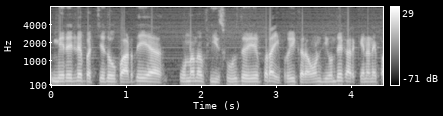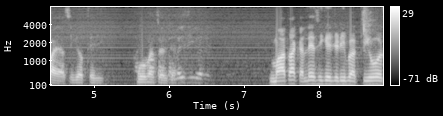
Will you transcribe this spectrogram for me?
ਮੇਰੇ ਜਿਹੜੇ ਬੱਚੇ ਦੋ ਪੜ੍ਹਦੇ ਆ ਉਹਨਾਂ ਦਾ ਫੀਸ ਫੂਸ ਦੇ ਪੜ੍ਹਾਈ ਪੜੂਈ ਕਰਾਉਣ ਜੀ ਉਹਦੇ ਕਰਕੇ ਇਹਨਾਂ ਨੇ ਪਾਇਆ ਸੀਗਾ ਉੱਥੇ ਜੀ ਉਹ ਮੈਂ ਚੱਲ ਮਾਤਾ ਇਕੱਲੇ ਸੀਗੇ ਜਿਹੜੀ ਬਾਕੀ ਉਹ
